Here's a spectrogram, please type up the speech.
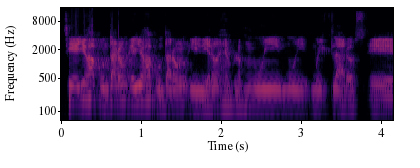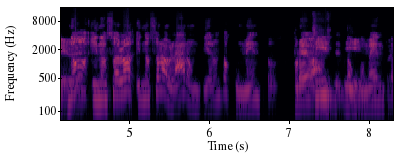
Sí, ellos apuntaron, ellos apuntaron y dieron ejemplos muy, muy, muy claros. Eh, no, y no solo, y no solo hablaron, dieron documentos, pruebas, sí, documentos.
